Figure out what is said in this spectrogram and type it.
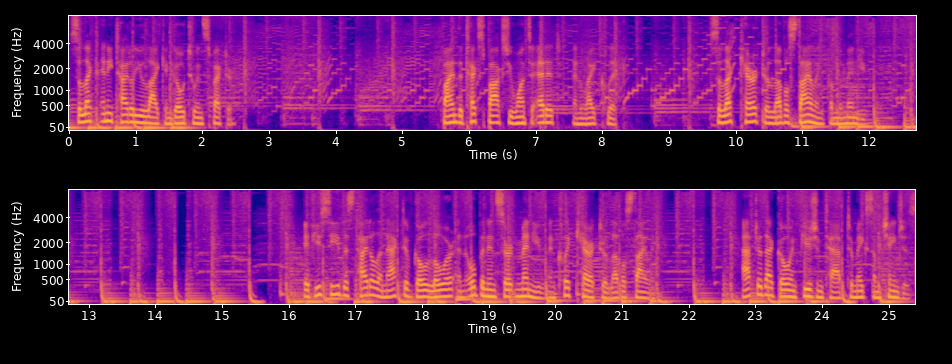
Select any title you like and go to Inspector. Find the text box you want to edit and right click. Select character level styling from the menu. If you see this title inactive, go lower and open Insert menu and click Character Level Styling. After that go in Fusion tab to make some changes.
